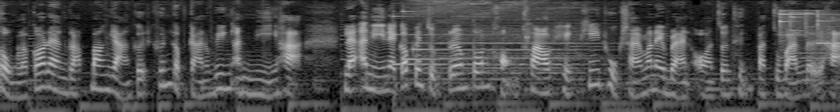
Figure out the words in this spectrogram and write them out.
ส่ง แล้วก็แรงรับบางอย่างเกิดขึ้นกับการวิ่งอันนี้ค่ะ และอันนี้เนี่ยก็เป็นจุดเริ่มต้นของ Cloud Tech ที่ถูกใช้มาในแบรนด์ออนจนถึงปัจจุบันเลยค่ะ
